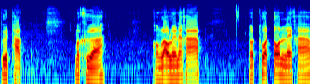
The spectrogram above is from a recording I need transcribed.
พืชผักมะเขือของเราเลยนะครับรดทั่วต้นเลยครับ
